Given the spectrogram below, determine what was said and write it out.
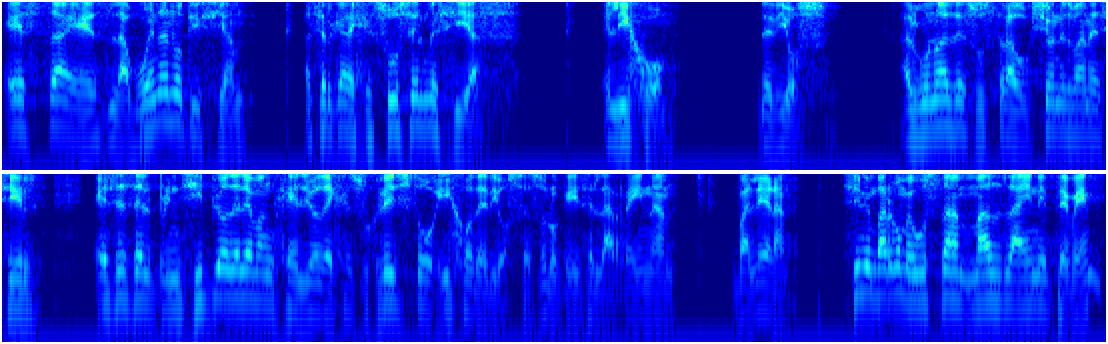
esta es la buena noticia acerca de Jesús el Mesías, el Hijo de Dios. Algunas de sus traducciones van a decir, ese es el principio del Evangelio de Jesucristo, Hijo de Dios. Eso es lo que dice la reina Valera. Sin embargo, me gusta más la NTV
